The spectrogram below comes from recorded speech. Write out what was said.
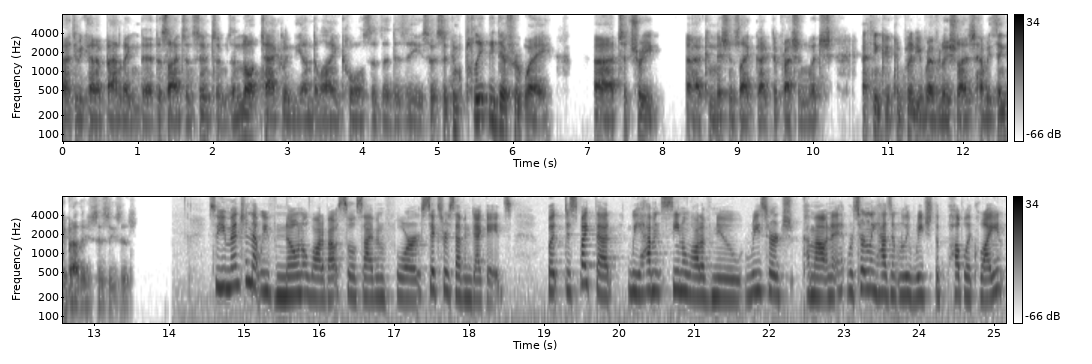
uh, to be kind of battling the, the signs and symptoms and not tackling the underlying cause of the disease. So it's a completely different way uh, to treat uh, conditions like like depression, which I think could completely revolutionize how we think about these diseases. So you mentioned that we've known a lot about psilocybin for six or seven decades. But despite that, we haven't seen a lot of new research come out, and it certainly hasn't really reached the public light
